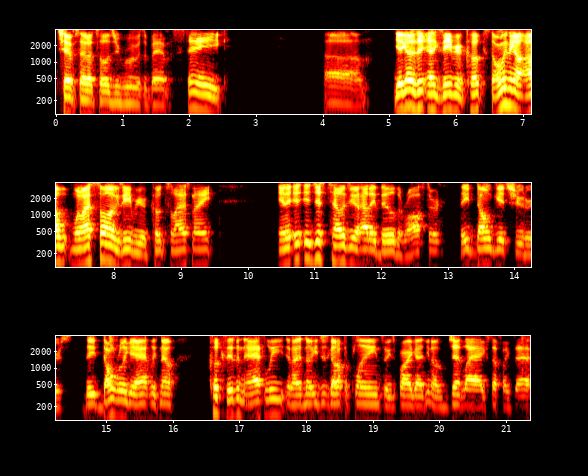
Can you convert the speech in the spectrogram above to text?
Chip said I told you it was a bad mistake. Um, yeah, got Xavier Cooks. The only thing I, I, when I saw Xavier Cooks last night, and it, it just tells you how they build the roster. They don't get shooters. They don't really get athletes. Now, Cooks is an athlete, and I know he just got off the plane, so he's probably got you know jet lag stuff like that.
